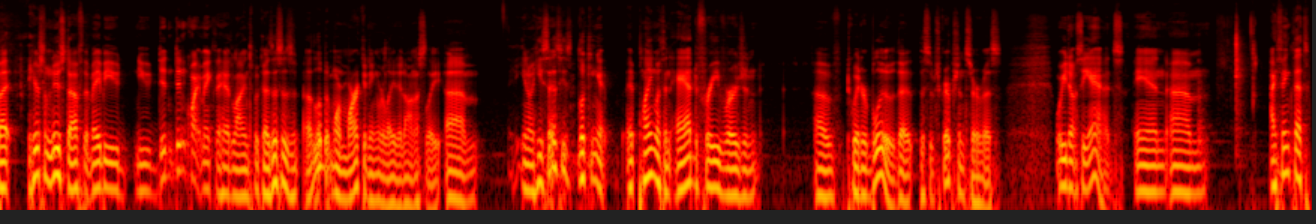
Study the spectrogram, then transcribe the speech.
But here's some new stuff that maybe you, you didn't didn't quite make the headlines because this is a little bit more marketing related, honestly. Um, you know, he says he's looking at playing with an ad free version of Twitter Blue, the the subscription service, where you don't see ads. And um, I think that's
